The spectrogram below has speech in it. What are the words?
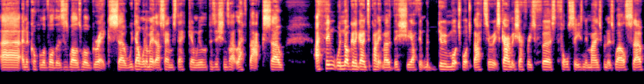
uh, and a couple of others as well as Will Grigg. So we don't want to make that same mistake again with other positions like left back. So I think we're not going to go into panic mode this year. I think we're doing much, much better. It's Gary McSheffrey's first full season in management as well. So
